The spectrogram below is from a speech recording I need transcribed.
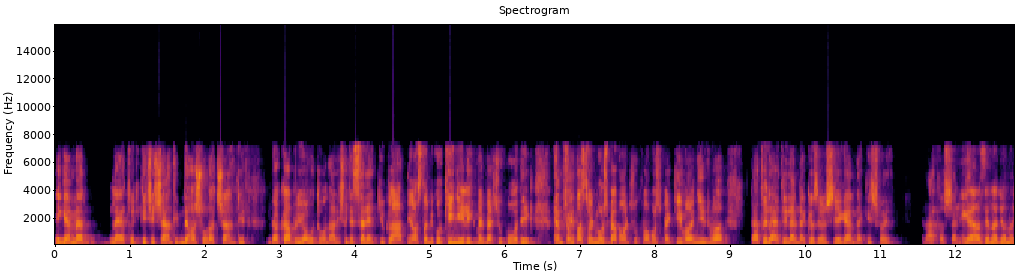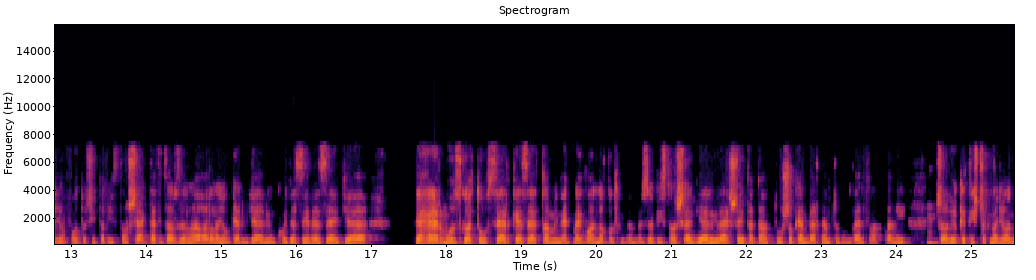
Igen, mert lehet, hogy kicsit sánti, de hasonlat sántit, de a cabrio autónál is ugye szeretjük látni azt, amikor kinyílik, meg becsukódik, nem csak az, hogy most be van csukva, most meg ki van nyitva, tehát hogy lehet, hogy lenne közönség ennek is, hogy láthassák. Igen, azért nagyon-nagyon fontos itt a biztonság, tehát itt azért arra nagyon kell ügyelnünk, hogy azért ez egy tehermozgató szerkezet, aminek megvannak a különböző biztonsági előírásai, tehát túl sok embert nem tudunk bent tartani, hmm. és őket is csak nagyon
